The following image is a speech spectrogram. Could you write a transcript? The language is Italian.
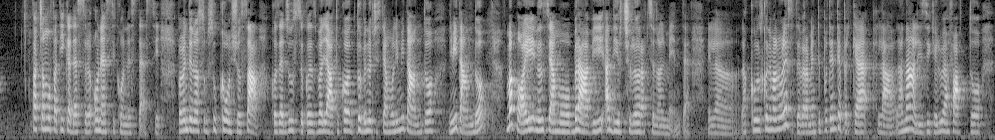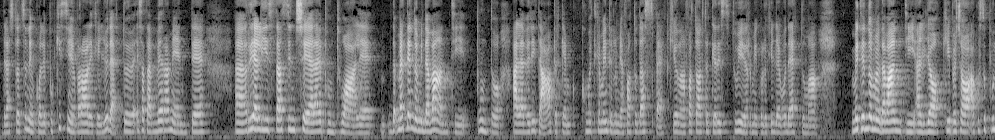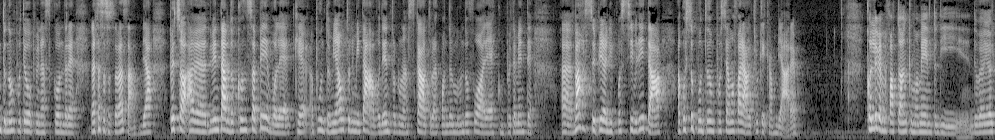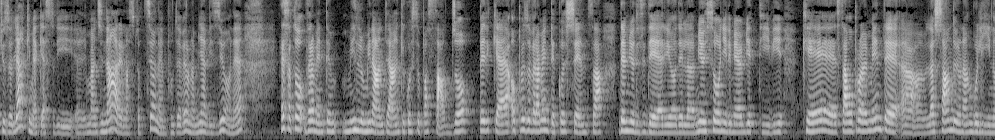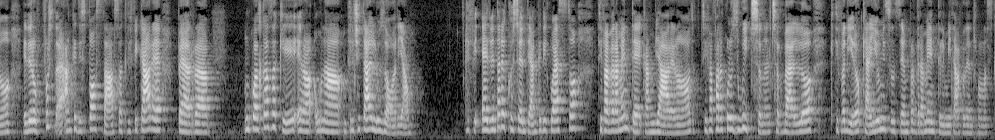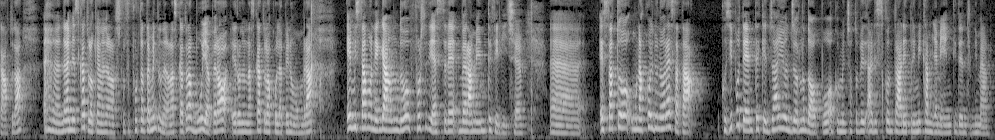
facciamo fatica ad essere onesti con noi stessi. Probabilmente il nostro subconscio sa cosa è giusto e cosa è sbagliato, dove noi ci stiamo limitando, limitando, ma poi non siamo bravi a dircelo razionalmente. Il, la con Emanuele è stata veramente potente perché la, l'analisi che lui ha fatto della situazione con le pochissime parole che gli ho detto è stata veramente Uh, realista, sincera e puntuale, mettendomi davanti appunto alla verità perché praticamente lui mi ha fatto da specchio, non ha fatto altro che restituirmi quello che gli avevo detto, ma mettendomi davanti agli occhi, perciò a questo punto non potevo più nascondere la testa sotto la sabbia, perciò eh, diventando consapevole che appunto mi autolimitavo dentro ad una scatola quando il mondo fuori è completamente eh, basso e pieno di possibilità, a questo punto non possiamo fare altro che cambiare. Con lui abbiamo fatto anche un momento di, dove io ho chiuso gli occhi, mi ha chiesto di eh, immaginare una situazione, appunto di avere una mia visione. È stato veramente illuminante anche questo passaggio perché ho preso veramente coscienza del mio desiderio, dei miei sogni, dei miei obiettivi che stavo probabilmente uh, lasciando in un angolino ed ero forse anche disposta a sacrificare per... Uh, un qualcosa che era una felicità illusoria e, e diventare cosciente anche di questo ti fa veramente cambiare, no? Ti fa fare quello switch nel cervello che ti fa dire ok, io mi sono sempre veramente limitata dentro una scatola. Nella mia scatola, che era, fortunatamente non era una scatola buia, però ero in una scatola con la penombra e mi stavo negando forse di essere veramente felice. Eh, è stato una call di un'ora, è stata così potente che già io il giorno dopo ho cominciato a riscontrare i primi cambiamenti dentro di me.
